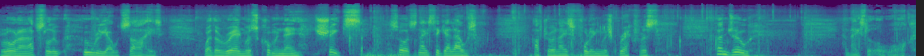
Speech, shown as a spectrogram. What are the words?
blowing an absolute hoolie outside where the rain was coming in sheets. So it's nice to get out after a nice full English breakfast and do a nice little walk.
